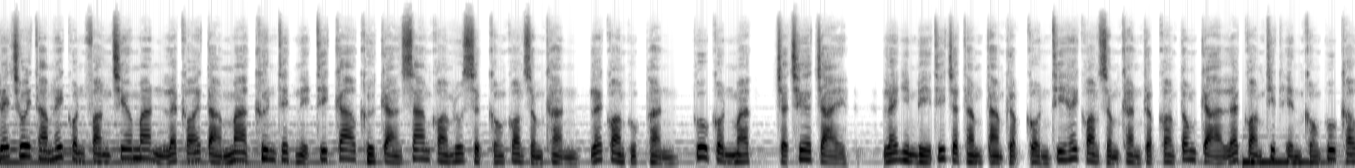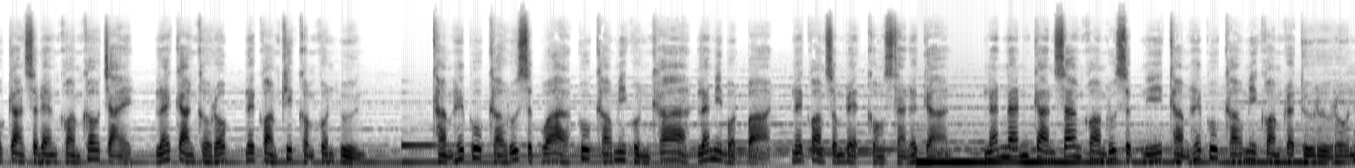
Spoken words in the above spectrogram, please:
ได้ช่วยทำให้คนฟังเชื่อมั่น และคล้อยตามมากขึ้นเทคนิคที่ 9 คือการสร้างความรู้สึกของความสำคัญ และความผูกพัน ผู้คนมักจะเชื่อใจ และยินดีที่จะทำตามกับคนที่ให้ความสำคัญกับความต้องการ และความคิดเห็นของพวกเขาการแสดงความเข้าใจ และการเคารพในความคิดของคนอื่นทำให้พวกเขารู้สึกว่าพวกเขามีคุณค่าและมีบทบาทในความสำเร็จของสถานการณ์ นั้นๆ การสร้างความรู้สึกนี้ทำให้พวกเขามีความกระตือรือร้น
